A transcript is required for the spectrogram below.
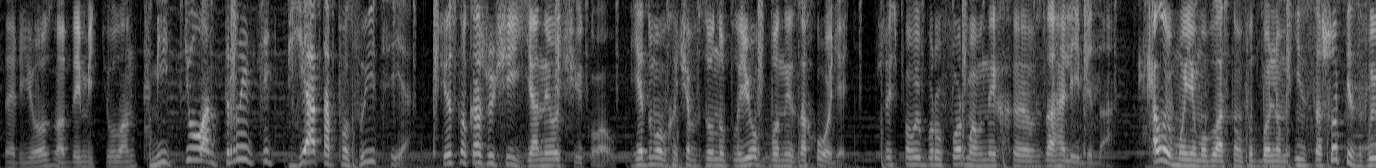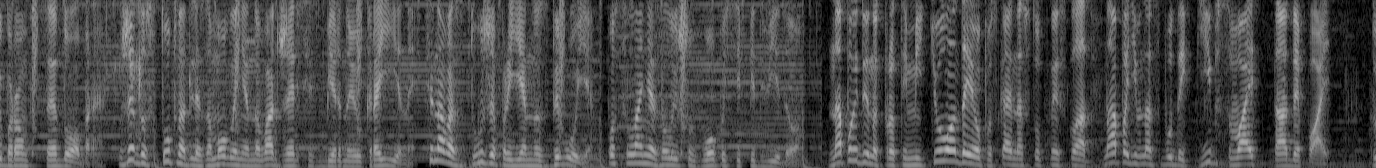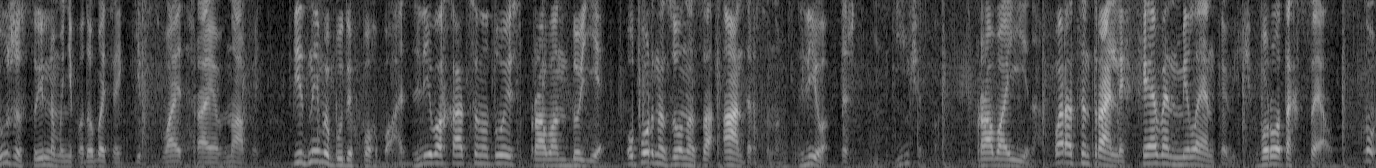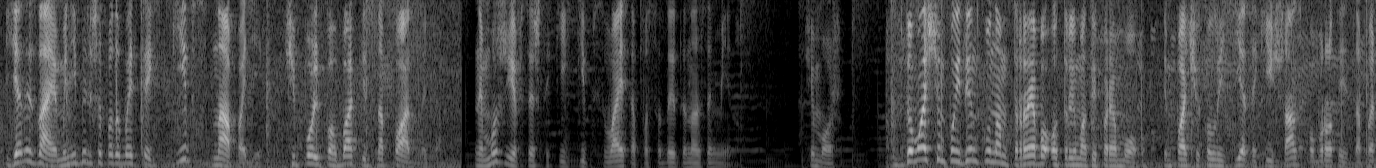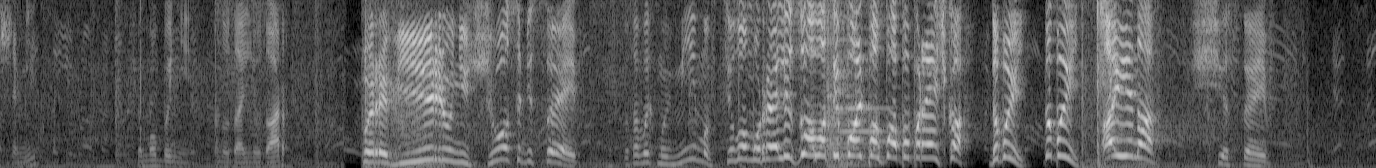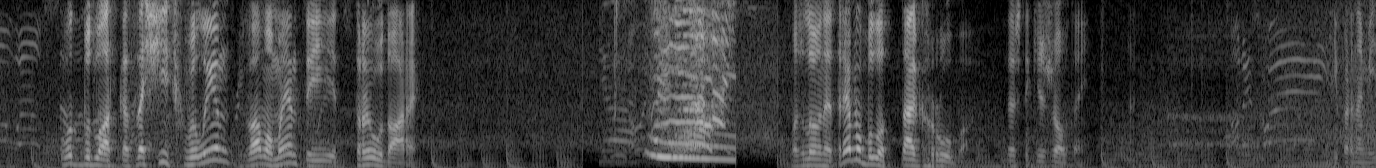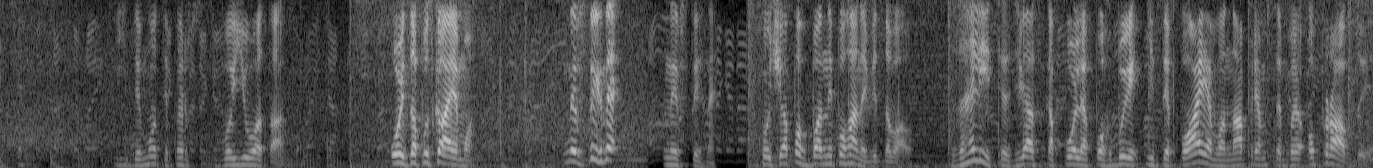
Серйозно, де Мітюланд? Мітюланд 35-та позиція. Чесно кажучи, я не очікував. Я думав, хоча в зону плей-офф вони заходять. Щось по вибору форми в них е, взагалі біда. Але в моєму власному футбольному інсташопі з вибором все добре. Вже доступна для замовлення нова джерсі збірної України. Ціна вас дуже приємно здивує. Посилання залишу в описі під відео. На поєдинок проти Мітюланда я опускаю наступний склад. В нападі в нас буде Гіпс, Вайт та Депай. Дуже сильно мені подобається, як Гіпс Вайт грає в нападі. Під ними буде Погба, зліва Хадсон Одой, справа Ндоє. Опорна зона за Андерсоном. Зліва все ж таки Зінченко, справа Іна. Пара центральних Хевен Міленкович, в воротах Селс. Ну, я не знаю, мені більше подобається Гіпс в нападі чи Поль Погба під нападником. Не можу я все ж таки Гіпс Вайта посадити на заміну. Чи можу? В домашньому поєдинку нам треба отримати перемогу. Тим паче, коли є такий шанс поборотись за перше місце. Чому би ні? Ну, дальній удар. Перевірю, нічого собі сейф. Кутових ми вміємо в цілому реалізовувати боль Погба поперечка! Добий! Добий! Аїна! Ще сейф. От, будь ласка, за 6 хвилин, два моменти і три удари. Можливо, не треба було так грубо. Все ж таки жовтий. Кіпер на місці. Йдемо тепер в свою атаку. Ой, запускаємо! Не встигне! Не встигне. Хоча Погба непогано віддавав. Взагалі, ця зв'язка поля Погби і Депая, вона прям себе оправдує.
